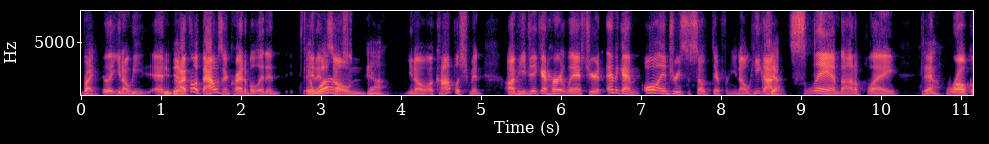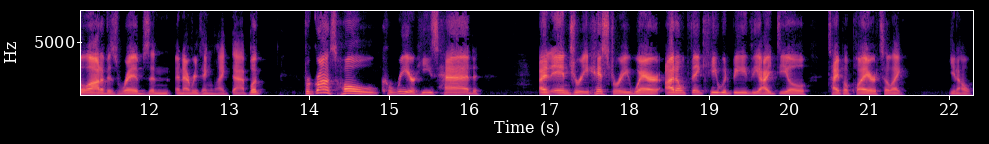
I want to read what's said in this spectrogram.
Right. You know, he and he I thought that was incredible in, in it its own yeah you know accomplishment. Um, he did get hurt last year, and again, all injuries are so different. You know, he got yeah. slammed on a play yeah. and broke a lot of his ribs and and everything like that. But for Gronk's whole career, he's had an injury history where I don't think he would be the ideal type of player to like, you know,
